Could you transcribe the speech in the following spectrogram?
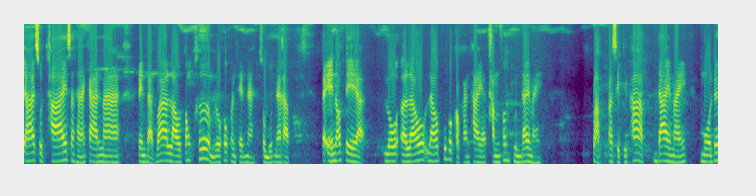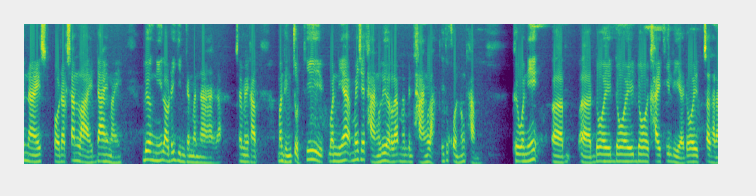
ท้ายสุดท้ายสถานการณ์มาเป็นแบบว่าเราต้องเพิ่ม local content นะสมมุตินะครับ แต่ end of day อะโลเอ่อแล้วแล้วผู้ประกอบการไทยอะทำต้นทุนได้ไหม ปรับประสิทธิภาพได้ไหม modernize production line ได้ไหม เรื่องนี้เราได้ยินกันมานานแล้วใช่ไหมครับ มันถึงจุดที่วันนี้ไม่ใช่ทางเลือกแล้วมันเป็นทางหลักที่ทุกคนต้องทำคือวันนี้ โดยโดยโดยใครทีเหลียโดยสถาน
